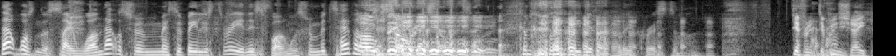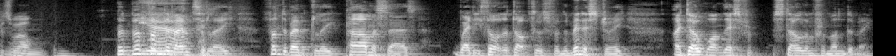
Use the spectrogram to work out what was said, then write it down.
That wasn't the same one. That was from Metebelis 3, and this one was from Metabolus. Oh, Metebelis. sorry, sorry, sorry. Completely different blue crystal. Different, different shape as well. Hmm. But but Yeah. fundamentally, fundamentally, Palmer says when he thought the doctor was from the ministry, I don't want this stolen from under me,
